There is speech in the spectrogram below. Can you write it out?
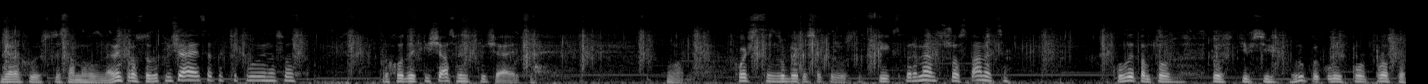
я рахую, що це саме головне. Він просто виключається, так тепловий насос. Проходить якийсь час, він включається. От. Хочеться зробити, ще кажу, такий експеримент, що станеться, коли там то, то ті всі групи, коли їх просто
